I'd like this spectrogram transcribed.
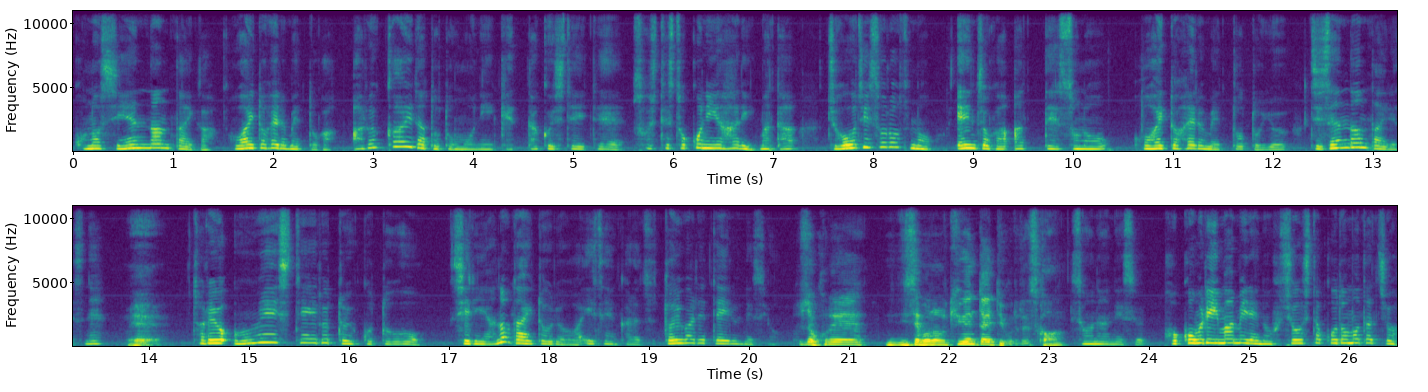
この支援団体がホワイトヘルメットがアルカイダと共に結託していてそしてそこにやはりまたジョージ・ソロスの援助があってそのホワイトヘルメットという慈善団体ですねえそれを運営しているということをシリアの大統領は以前からずっと言われているんですよ。えそしたらこれ、偽物の救援隊ということですか？そうなんです。埃まみれの負傷した子供たちを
